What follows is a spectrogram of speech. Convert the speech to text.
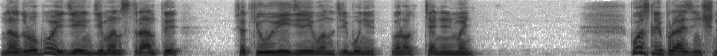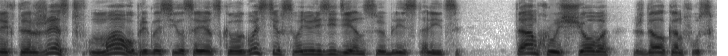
На другой день демонстранты все-таки увидели его на трибуне ворот Тяньаньмэнь. После праздничных торжеств Мао пригласил советского гостя в свою резиденцию близ столицы. Там Хрущева ждал конфуз.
